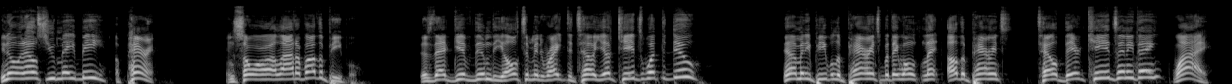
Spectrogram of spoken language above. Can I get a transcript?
You know what else you may be? A parent. And so are a lot of other people. Does that give them the ultimate right to tell your kids what to do? You know how many people are parents, but they won't let other parents tell their kids anything? Why?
